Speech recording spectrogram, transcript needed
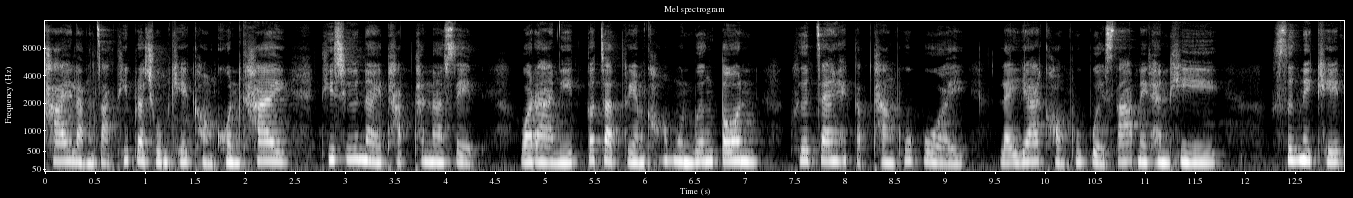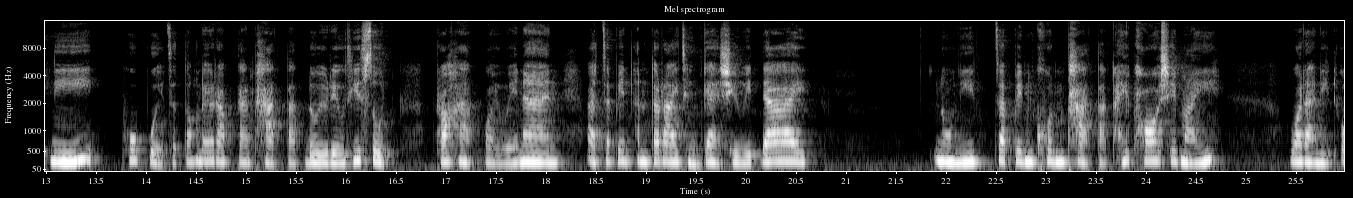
ภายหลังจากที่ประชุมเคสของคนไข้ที่ชื่อนายทัพธนาเสร็จวรานิชก็จัดเตรียมข้อมูลเบื้องต้น เพื่อแจ้งให้กับทางผู้ป่วย และญาติของผู้ป่วยทราบในทันที ซึ่งในเคสนี้ ผู้ป่วยจะต้องได้รับการผ่าตัดโดยเร็วที่สุด เพราะหากปล่อยไว้นาน อาจจะเป็นอันตรายถึงแก่ชีวิตได้ หนูนิดจะเป็นคนผ่าตัดให้พ่อใช่ไหมวรานิดอ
